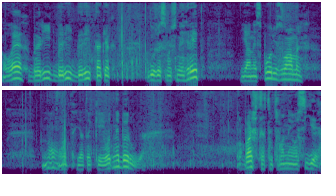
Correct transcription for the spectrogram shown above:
Олег, беріть, беріть, беріть, так як дуже смачний гриб. Я не спорю з вами. Ну от я такий, от не беру я. Бачите, тут вони ось є.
